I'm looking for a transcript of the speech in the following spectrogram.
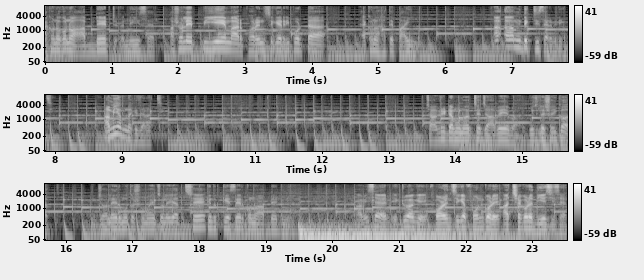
এখনও কোনো আপডেট নেই, স্যার। আসলে পিএম আর ফরেন্সিকের রিপোর্টটা এখনও হাতে পাইনি। আমি দেখছি, স্যার, আমি দেখছি। আমি আপনাকে জানাচ্ছি। চাকরিটা মনে হচ্ছে যাবে এবার, বুঝলে সৈকত? জলের মতো সময় চলে যাচ্ছে, কিন্তু কেসের কোনো আপডেট নেই। আমি স্যার একটু আগে ফরেন্সিকে ফোন করে আচ্ছা করে দিয়েছি স্যার।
